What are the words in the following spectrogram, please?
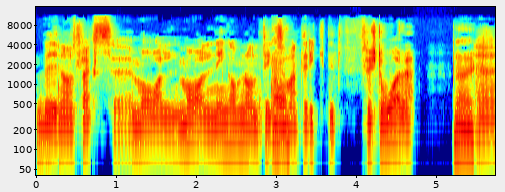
blir någon slags eh, mal, malning om någonting Ja. som man inte riktigt förstår. Eh,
